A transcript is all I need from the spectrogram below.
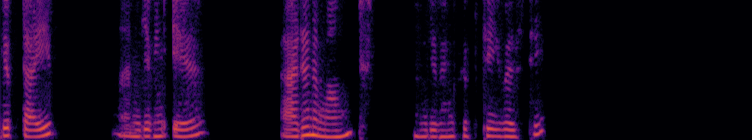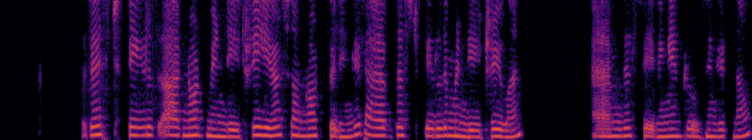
Give type. I'm giving air. Add an amount. I'm giving 50 USD. Rest fields are not mandatory here, so I'm not filling it. I have just filled the mandatory one. And I'm just saving and closing it now.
